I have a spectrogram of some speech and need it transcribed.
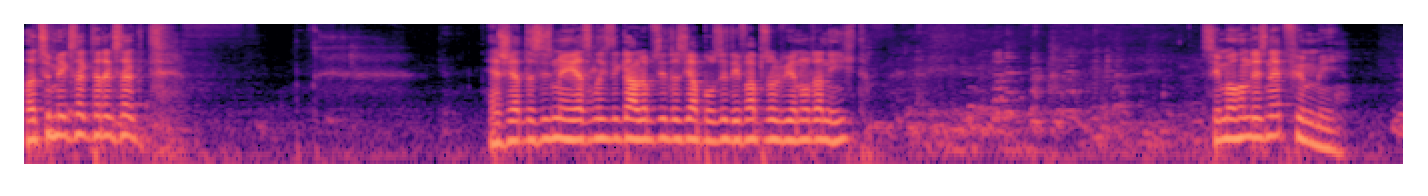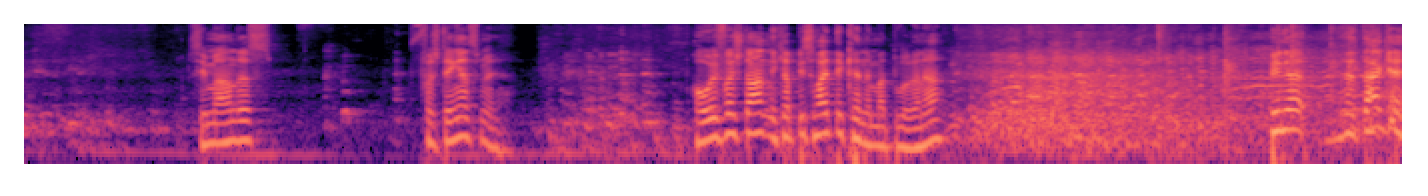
hat zu mir gesagt, hat er gesagt, Herr Schert, das ist mir herzlich egal, ob Sie das Jahr positiv absolvieren oder nicht. Sie machen das nicht für mich. Sie machen das, verstehen Sie mich? Habe ich verstanden, ich habe bis heute keine Matura, ne? Bin ja, danke.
